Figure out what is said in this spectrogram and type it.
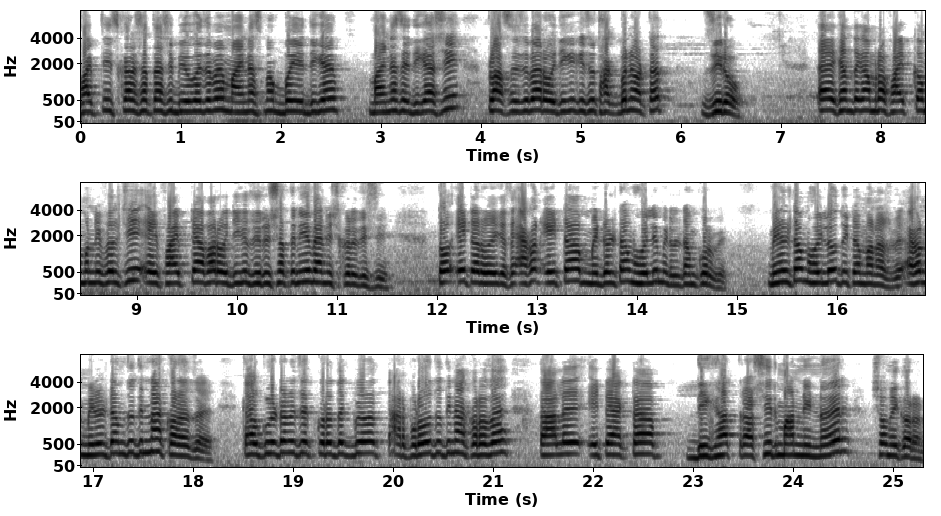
ফাইভটি স্কোয়ারের সাথে আসি, বিয়োগ হয়ে যাবে মাইনাস নব্বই, এদিকে মাইনাস এদিকে আসি প্লাস হয়ে যাবে, আর ওইদিকে কিছু থাকবে না, অর্থাৎ জিরো এখান থেকে আমরা ফাইভ কমন নিয়ে ফেলছি, এই ফাইভটা আবার ওইদিকে জিরোর সাথে নিয়ে ভ্যানিশ করে দিছি। তো এটা রয়ে গেছে। এখন এটা মিডল টার্ম হইলে মিডল টার্ম করবে। মিডল টার্ম হইলেও দুইটা মান আসবে। এখন মিডল টার্ম যদি না করা যায় ক্যালকুলেটারে চেক করে দেখবে, তারপরেও যদি না করা যায়, তাহলে এটা একটা দ্বিঘাত রাশির মান নির্ণয়ের সমীকরণ।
